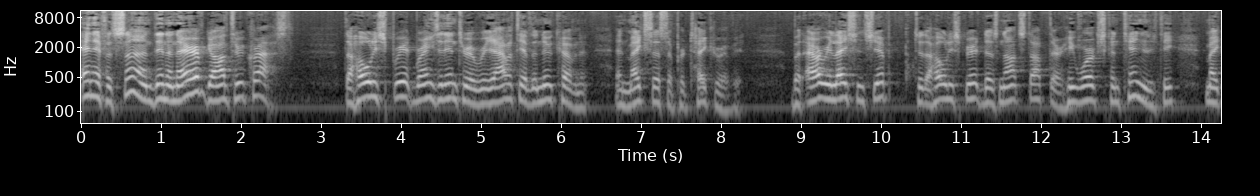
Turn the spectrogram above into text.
And if a son, then an heir of God through Christ. The Holy Spirit brings it into a reality of the new covenant and makes us a partaker of it. But our relationship to the Holy Spirit does not stop there. He works continually to make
